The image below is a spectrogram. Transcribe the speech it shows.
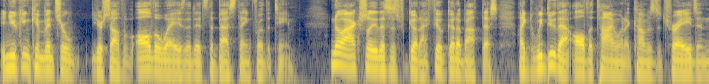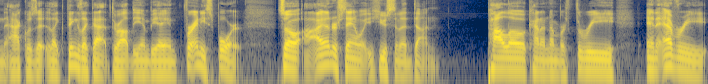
and you can convince your, yourself of all the ways that it's the best thing for the team. No, actually, this is good. I feel good about this. Like we do that all the time when it comes to trades and acquisition, like things like that throughout the NBA and for any sport. So I understand what Houston had done. Paolo, kind of number three in every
